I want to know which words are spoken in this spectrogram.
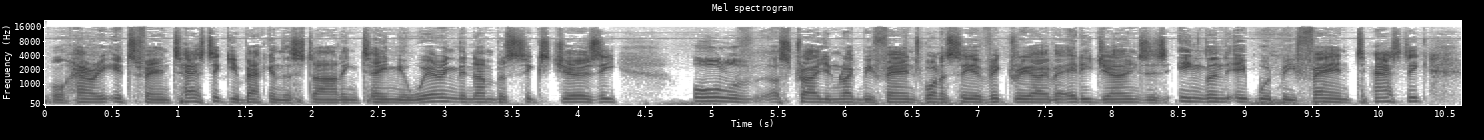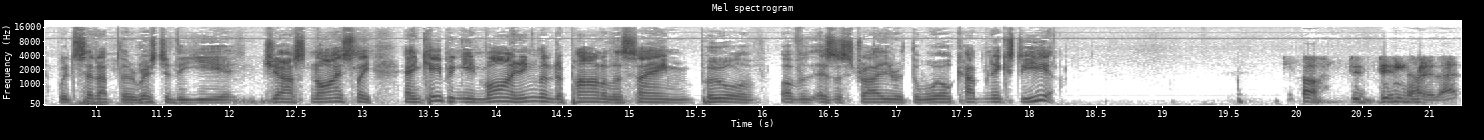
Well, Harry, it's fantastic. You're back in the starting team. You're wearing the number six jersey. All of Australian rugby fans want to see a victory over Eddie Jones's England. It would be fantastic. Would set up the rest of the year just nicely. And keeping in mind, England are part of the same pool of, of as Australia at the World Cup next year. Oh, did, not know that.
